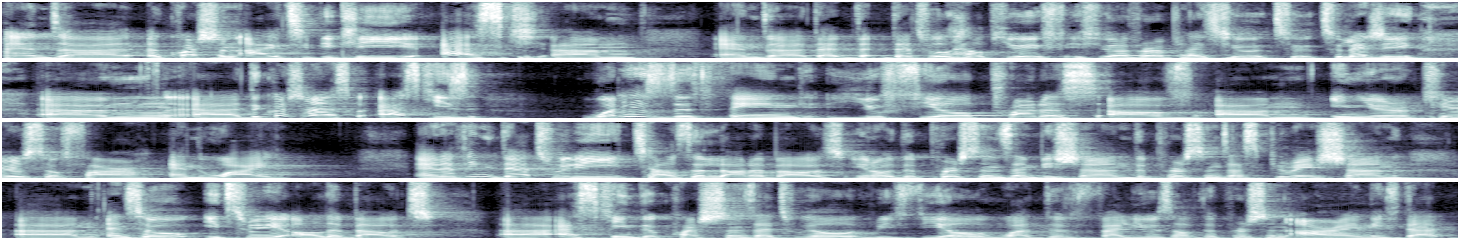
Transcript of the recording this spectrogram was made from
And uh, a question I typically ask, um, and uh, that, that, that, will help you if, if you ever apply to, to, to Ledgy. Um, uh, the question I ask, ask is what is the thing you feel proudest of um, in your career so far and why? And I think that really tells a lot about you know the person's ambition, the person's aspiration, um, and so it's really all about uh, asking the questions that will reveal what the values of the person are and if that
